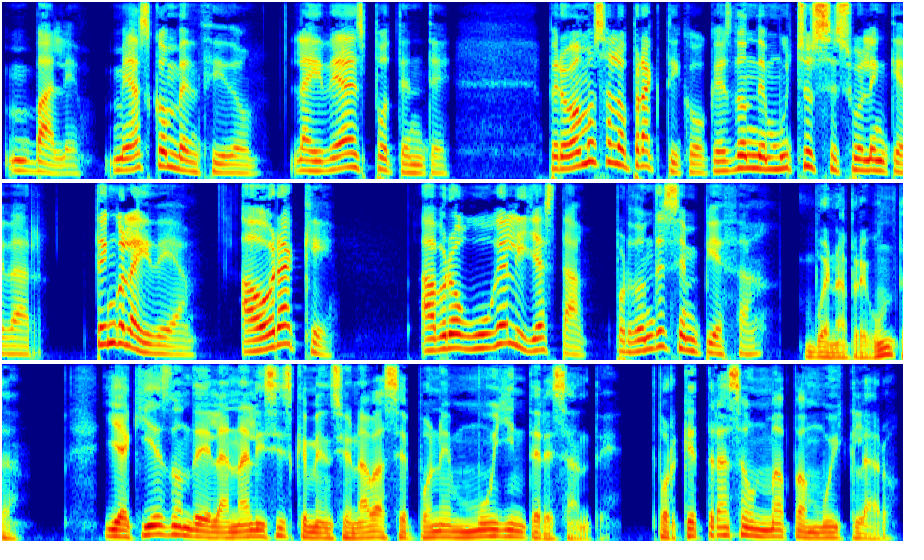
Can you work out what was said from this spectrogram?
Vale, me has convencido. La idea es potente. Pero vamos a lo práctico, que es donde muchos se suelen quedar. Tengo la idea. ¿Ahora qué? Abro Google y ya está. ¿Por dónde se empieza? Buena pregunta. Y aquí es donde el análisis que mencionaba se pone muy interesante, porque traza un mapa muy claro.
